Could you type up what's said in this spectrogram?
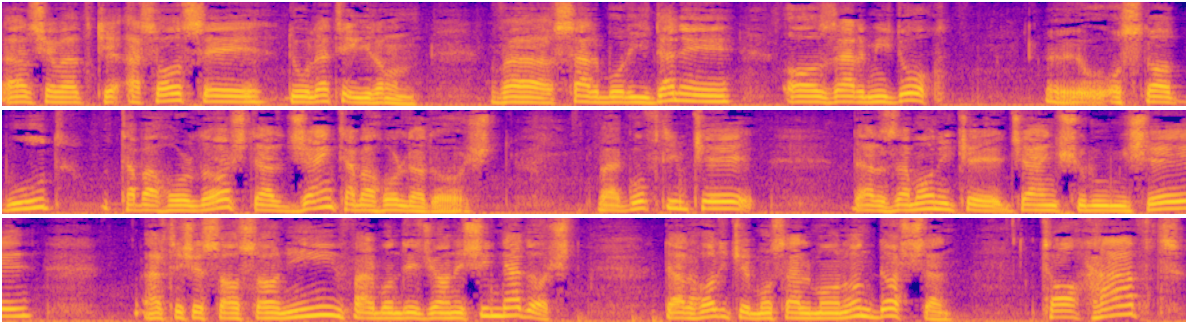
عرض شود که اساس دولت ایران و سربریدن آزرمیدخ استاد بود تبهر داشت در جنگ تبهر نداشت. و گفتیم که در زمانی که جنگ شروع میشه ارتش ساسانی فرمانده جانشین نداشت. در حالی که مسلمانان داشتن. تا هفت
